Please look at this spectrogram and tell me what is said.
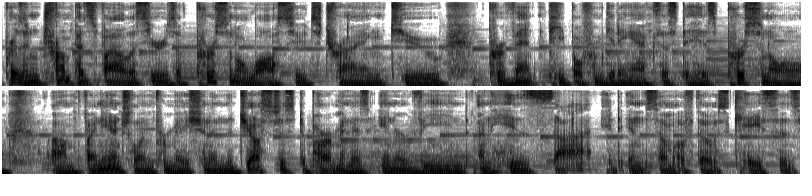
President Trump has filed a series of personal lawsuits trying to prevent people from getting access to his personal um, financial information, and the Justice Department has intervened on his side in some of those cases.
